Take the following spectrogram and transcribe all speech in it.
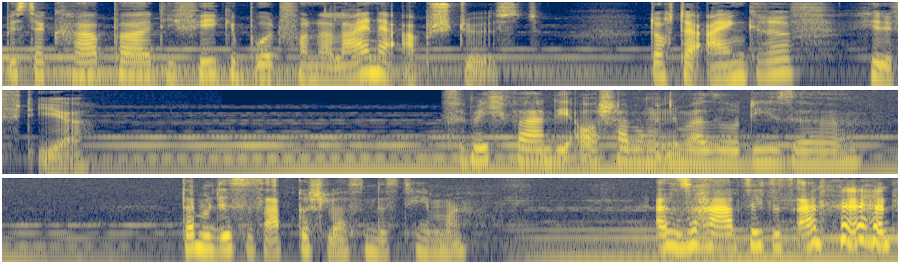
bis der Körper die Fehlgeburt von alleine abstößt. Doch der Eingriff hilft ihr. Für mich waren die Ausschabungen immer so diese, damit ist es abgeschlossen, das Thema. Also so hart sich das anhört,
